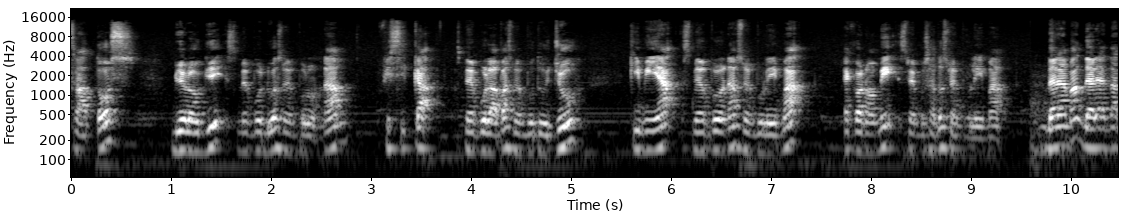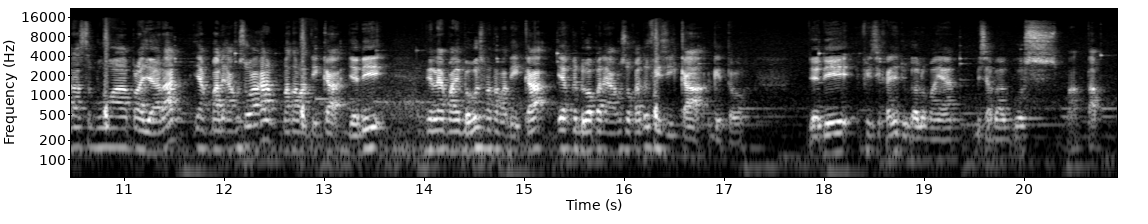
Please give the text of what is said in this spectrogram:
100 biologi 92 96 fisika 98 97 kimia 96 95 ekonomi 91 95 dan memang dari antara semua pelajaran yang paling aku suka kan matematika jadi nilai yang paling bagus matematika yang kedua paling aku suka itu fisika gitu jadi fisikanya juga lumayan bisa bagus mantap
